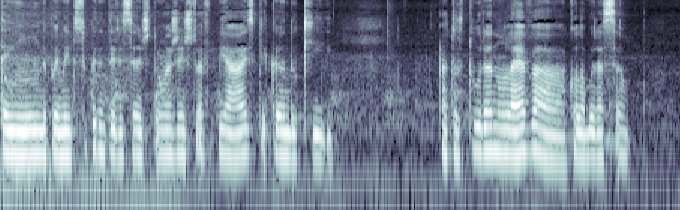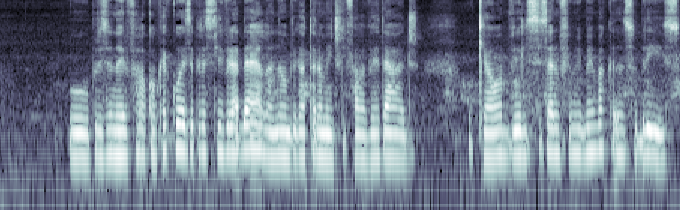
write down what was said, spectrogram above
Tem um depoimento super interessante de um agente do FBI explicando que a tortura não leva à colaboração. O prisioneiro fala qualquer coisa para se livrar dela, não obrigatoriamente ele fala a verdade. O que é óbvio, eles fizeram um filme bem bacana sobre isso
